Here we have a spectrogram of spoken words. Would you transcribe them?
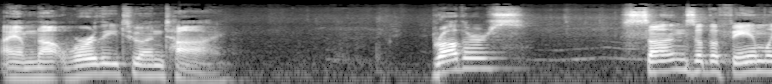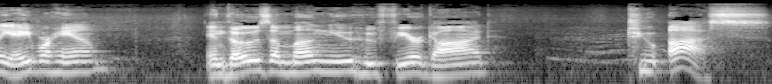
I am not worthy to untie. Brothers, sons of the family Abraham, and those among you who fear God, to us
